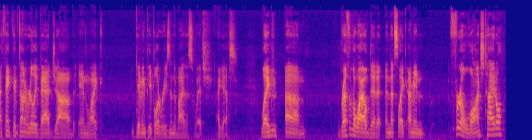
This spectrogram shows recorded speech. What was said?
I think they've done a really bad job in, like, giving people a reason to buy the Switch, I guess. Like, um, Breath of the Wild did it, and that's like, I mean, for a launch title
